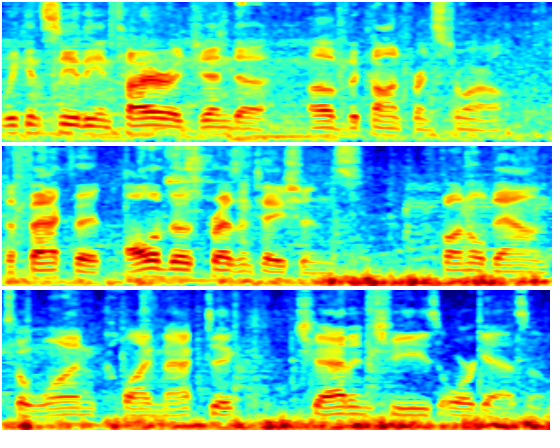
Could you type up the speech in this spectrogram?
We can see the entire agenda of the conference tomorrow. The fact that all of those presentations funnel down to one climactic Chad and cheese orgasm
